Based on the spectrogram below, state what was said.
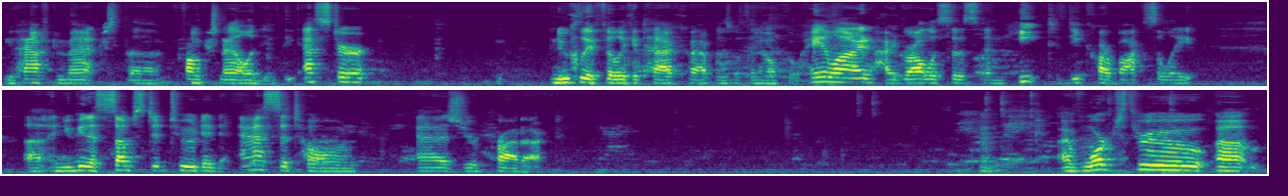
you have to match the functionality of the ester. Nucleophilic attack happens with an alkyl halide, hydrolysis, and heat to decarboxylate. Uh, and you get a substituted acetone as your product. I've worked through um,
